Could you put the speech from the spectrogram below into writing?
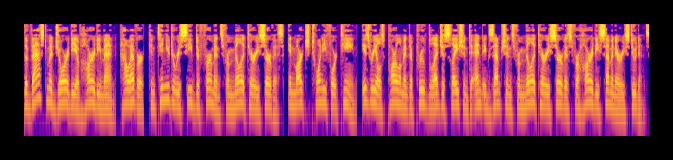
The vast majority of Haredi men, however, continue to receive deferments from military service. In March 2014, Israel's parliament approved legislation to end exemptions from military service for Haredi seminary students.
